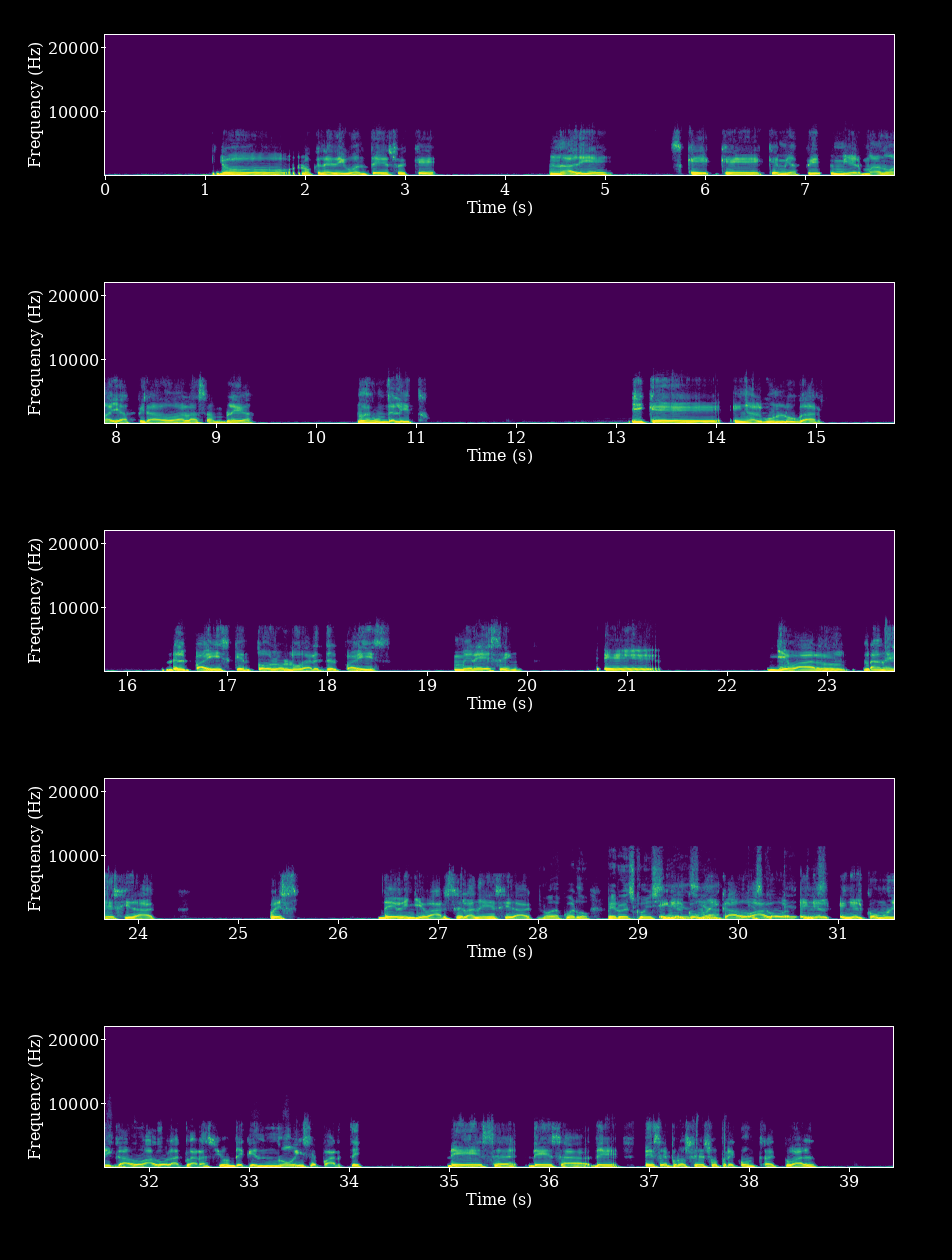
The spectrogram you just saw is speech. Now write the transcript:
Yo lo que le digo ante eso es que nadie que, mi hermano haya aspirado a la asamblea no es un delito. Y que en algún lugar del país, que en todos los lugares del país merecen eh, llevar la necesidad, pues deben llevarse la necesidad. No, de acuerdo, pero es En coincidencia. el comunicado es co- hago, es- en el, en el comunicado hago la aclaración de que no hice parte de ese, de esa, de, de ese proceso precontractual,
